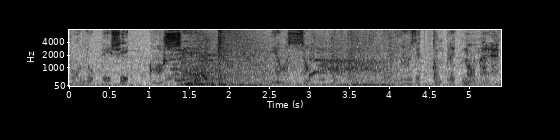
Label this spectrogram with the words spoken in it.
pour nos péchés en chair et en sang. Vous êtes complètement malade.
